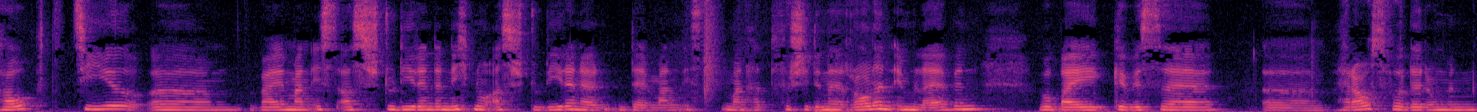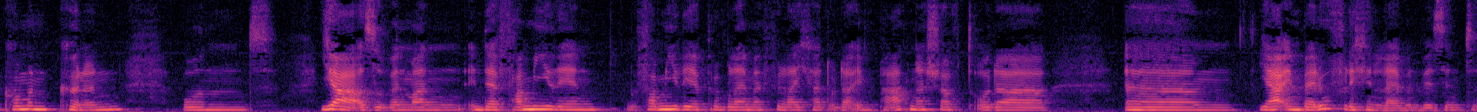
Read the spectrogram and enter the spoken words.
Hauptziel, ähm, weil man ist als Studierende nicht nur als Studierende, denn man ist, man hat verschiedene Rollen im Leben, wobei gewisse äh, Herausforderungen kommen können und ja, also wenn man in der Familie, Familie Probleme vielleicht hat oder in Partnerschaft oder ähm, ja, im beruflichen Leben. Wir sind,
